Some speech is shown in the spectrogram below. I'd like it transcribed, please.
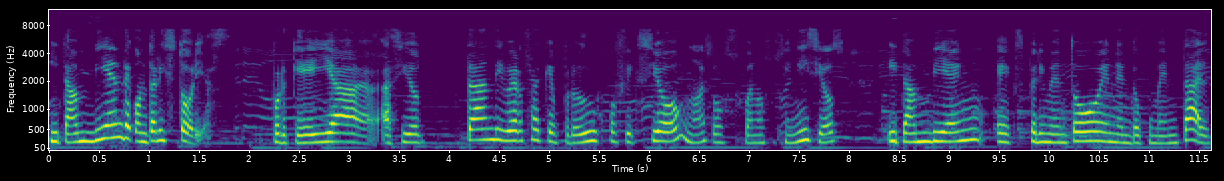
y también de contar historias, porque ella ha sido tan diversa que produjo ficción, ¿no? Esos fueron sus inicios, y también experimentó en el documental.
